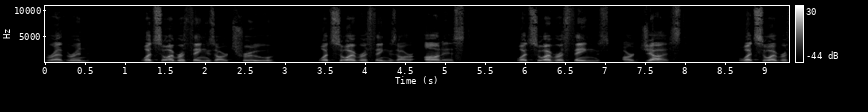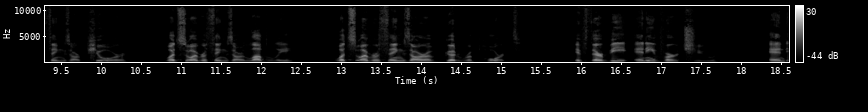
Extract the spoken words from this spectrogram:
brethren, whatsoever things are true, whatsoever things are honest, whatsoever things are just, whatsoever things are pure, whatsoever things are lovely, whatsoever things are of good report, if there be any virtue, and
